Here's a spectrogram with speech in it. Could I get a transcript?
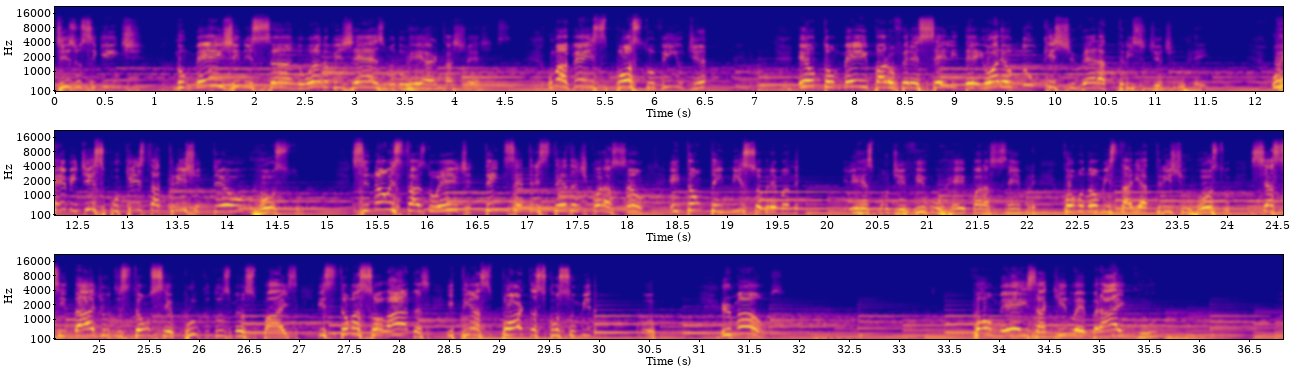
diz o seguinte: no mês de Nissan, no ano vigésimo do rei Artaxerxes, uma vez posto o vinho diante dele, eu tomei para oferecer e lhe dei. Ora, eu nunca estivera triste diante do rei. O rei me disse: Por que está triste o teu rosto? Se não estás doente, tem de ser tristeza de coração. Então temi sobremaneira. E lhe respondi: Vivo o rei para sempre. Como não me estaria triste o rosto, se a cidade onde estão o sepulcro dos meus pais estão assoladas e tem as portas consumidas por fogo. Irmãos, qual mês aqui no hebraico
